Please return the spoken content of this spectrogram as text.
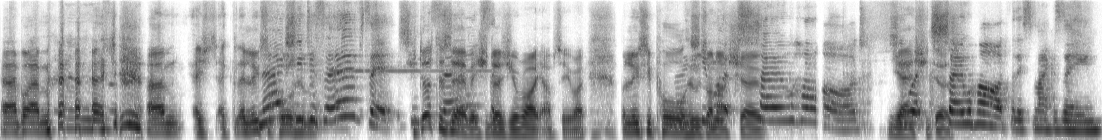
Uh, but um, mm. um, Lucy no, Paul, she who, deserves it. She, she does deserve it. She does. You're right, absolutely right. But Lucy Paul, no, who's on our show, so hard. She yeah, she does so hard for this magazine.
